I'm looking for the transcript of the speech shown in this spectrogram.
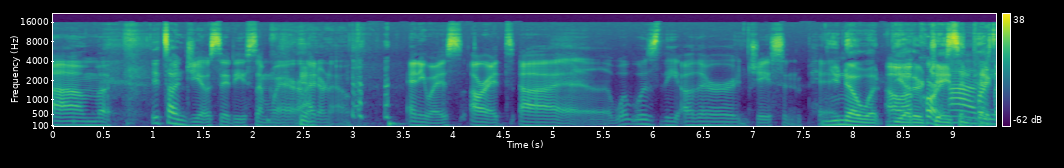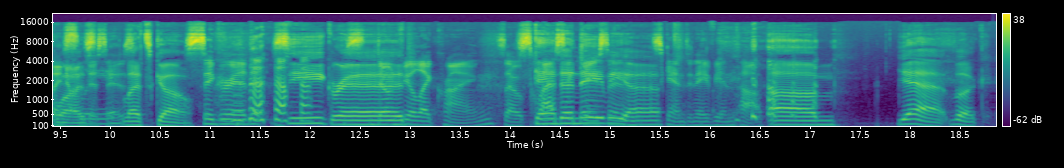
Um, it's on GeoCity somewhere. I don't know. Anyways, all right. Uh, what was the other Jason pick? You know what the Oh, of other course. Jason Of pick I was. this is. Let's go. Sigrid. Sigrid. Don't feel like crying. So classic Scandinavia. Jason, Scandinavian pop. um, yeah, look,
